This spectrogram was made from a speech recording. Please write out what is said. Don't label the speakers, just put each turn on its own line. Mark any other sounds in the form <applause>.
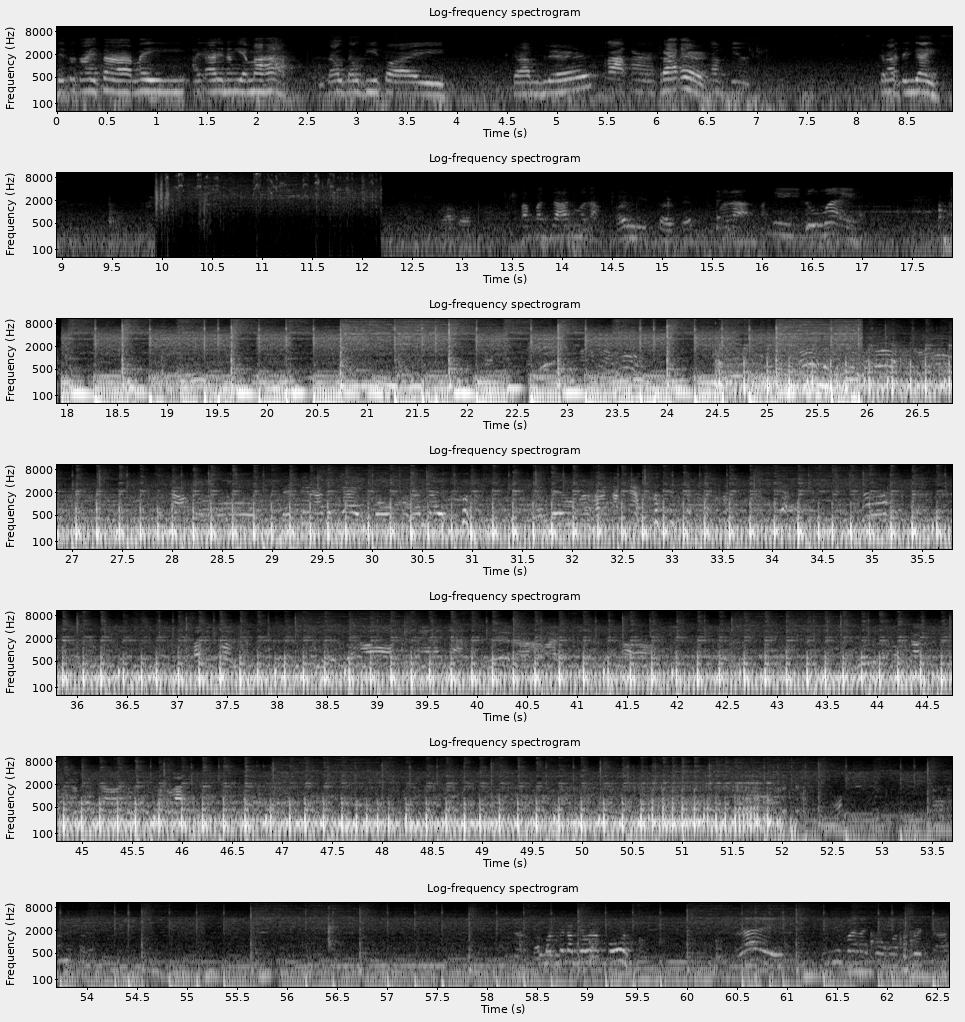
Dito tayo sa may ay-ari ng Yamaha. Ang tawag daw dito ay Scrambler
Tracker.
Tracker.
Build.
Scrap natin guys.
Papadlaan mo lang.
Only started.
Wala. Kasi luma eh.
Nilagyan mo ng pool.
Wala. Hindi ba nagko-convert ka?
